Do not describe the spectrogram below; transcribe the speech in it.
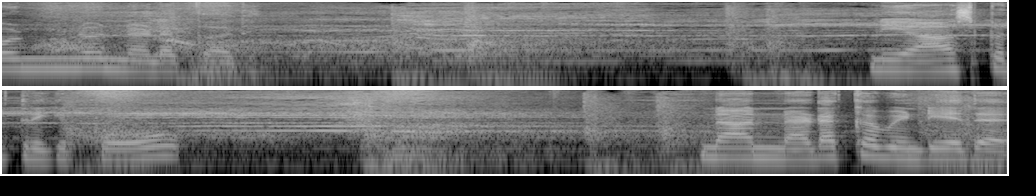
ஒன்றும் நடக்காது. நீ ஆஸ்பத்திரிக்கு போ. நான் நடக்க வேண்டியதை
